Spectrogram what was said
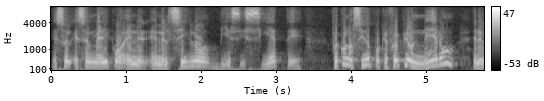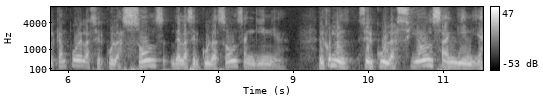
es el, médico en el, siglo XVII. Fue conocido porque fue pionero en el campo de la circulación, de la circulación sanguínea. Él circulación sanguínea.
